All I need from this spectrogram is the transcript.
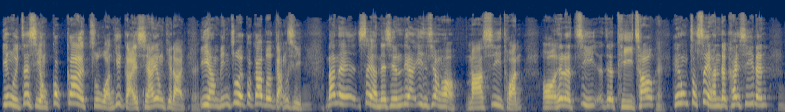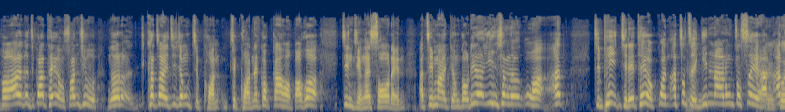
因为这是用国家的资源去甲伊承用起来，伊和民主的国家无共是。咱的细汉的时阵，你啊印象吼，马戏团吼，迄个体这体操，迄种足细汉就开始练，吼啊，搁一寡体育选手，我较早即种集权集权的国家吼，包括进前的苏联，啊，即卖中国，你啊印象都哇啊。一片一个体育馆啊，足侪囡仔拢足细汉，啊，做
